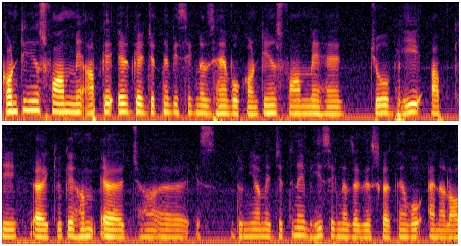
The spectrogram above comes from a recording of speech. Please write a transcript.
کانٹینیوس فارم میں آپ کے ارد گرد جتنے بھی سگنلز ہیں وہ کانٹینیوس فارم میں ہیں، جو بھی آپ کی کیونکہ ہم جہاں اس دنیا میں جتنے بھی سگنلز ایگزسٹ کرتے ہیں وہ انالاگ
